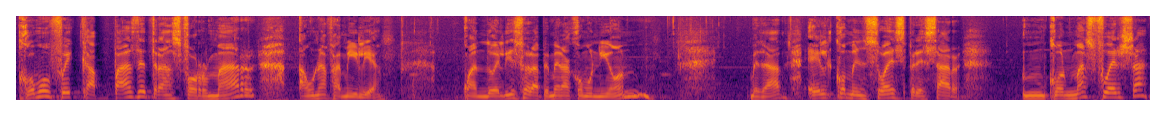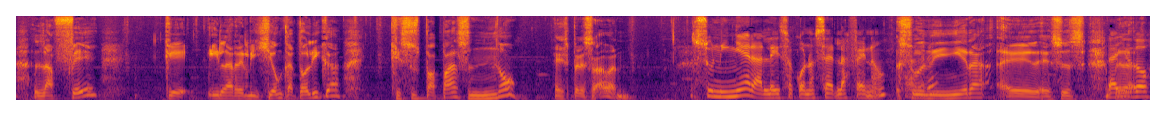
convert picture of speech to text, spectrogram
cómo fue capaz de transformar a una familia. Cuando él hizo la primera comunión, ¿verdad? Él comenzó a expresar mm, con más fuerza la fe que, y la religión católica que sus papás no expresaban. Su niñera le hizo conocer la fe, ¿no? Su niñera, eh, eso es... Le ayudó.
